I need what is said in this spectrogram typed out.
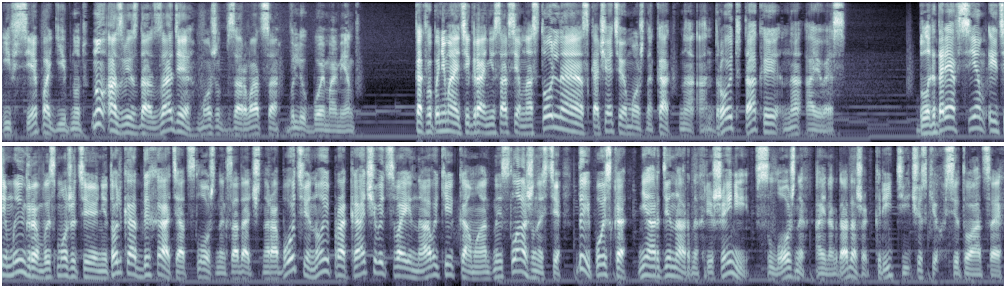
и все погибнут. Ну а звезда сзади может взорваться в любой момент. Как вы понимаете, игра не совсем настольная, скачать ее можно как на Android, так и на iOS. Благодаря всем этим играм вы сможете не только отдыхать от сложных задач на работе, но и прокачивать свои навыки командной слаженности, да и поиска неординарных решений в сложных, а иногда даже критических ситуациях.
